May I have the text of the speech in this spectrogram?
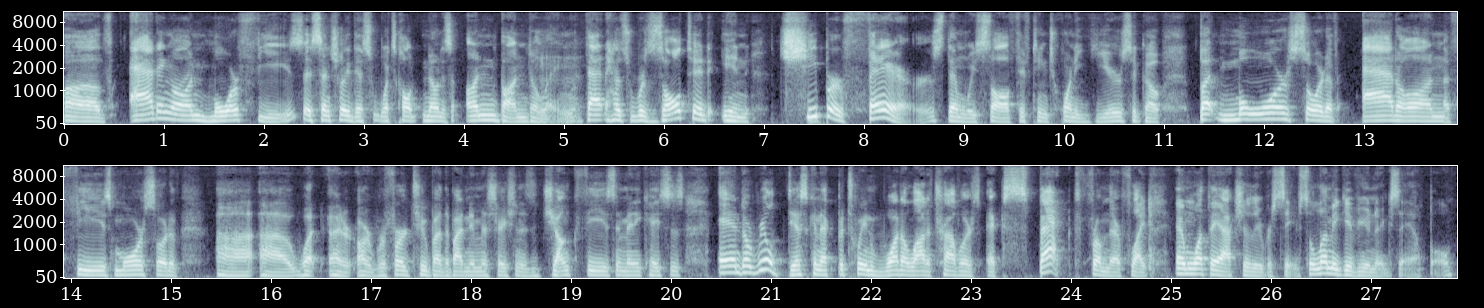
of adding on more fees, essentially this what's called known as unbundling, mm-hmm. that has resulted in cheaper fares than we saw 15, 20 years ago, but more sort of add-on fees, more sort of uh, uh, what are referred to by the Biden administration as junk fees in many cases, and a real disconnect between what a lot of travelers expect from their flight and what they actually receive. So let me give you an example.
